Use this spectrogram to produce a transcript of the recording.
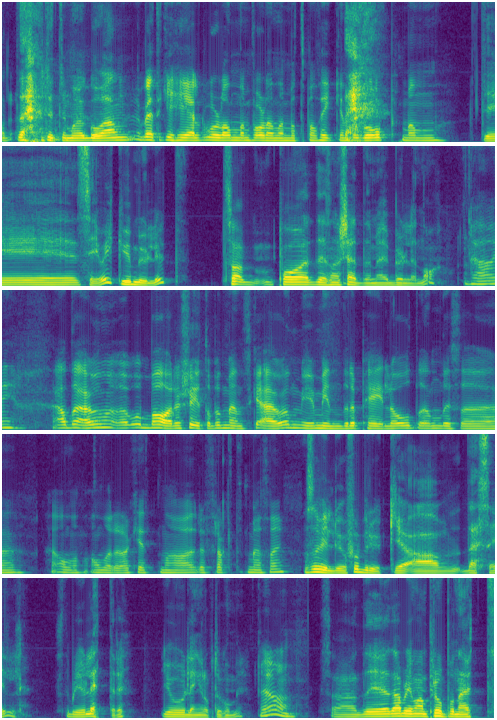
At dette må jo gå an. Jeg vet ikke helt hvordan de får denne matematikken til å gå opp, men Det ser jo ikke umulig ut så, på det som skjedde med Bulle nå. Nei. Ja, det er jo Å bare skyte opp et menneske er jo en mye mindre payload enn disse andre rakettene har fraktet med seg. Og så vil du jo forbruke av deg selv. Så det blir jo lettere jo lenger opp du kommer. Ja. Så det, da blir man promponaut.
